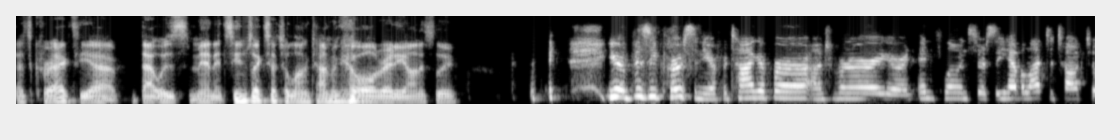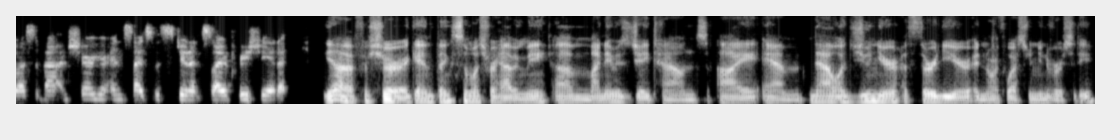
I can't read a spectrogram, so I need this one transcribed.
That's correct. Yeah. That was, man, it seems like such a long time ago already, honestly. you're a busy person. You're a photographer, entrepreneur, you're an influencer. So you have a lot to talk to us about and share your insights with students. So I appreciate it. Yeah, for sure. Again, thanks so much for having me. Um, my name is Jay Towns. I am now a junior, a third year at Northwestern University.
